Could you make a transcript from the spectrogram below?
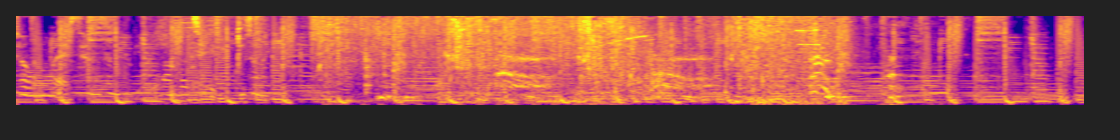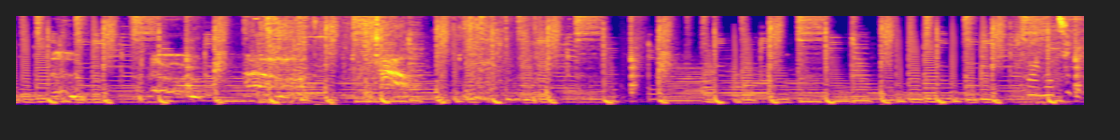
정말 상상력이 광고 체계를 구성할게요. 광고 체계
